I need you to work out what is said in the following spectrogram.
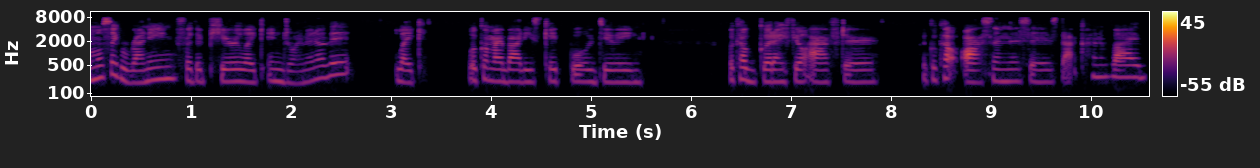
almost like running for the pure like enjoyment of it. Like look what my body's capable of doing. Look how good I feel after. Like look how awesome this is. That kind of vibe.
